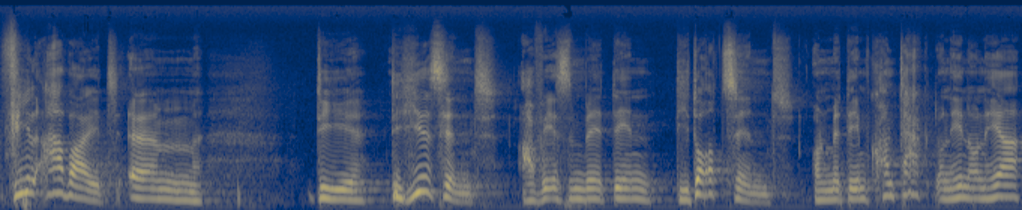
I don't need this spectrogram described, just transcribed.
Viel Arbeit, ähm, die, die hier sind, aber ist es mit denen, die dort sind und mit dem Kontakt und hin und her,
